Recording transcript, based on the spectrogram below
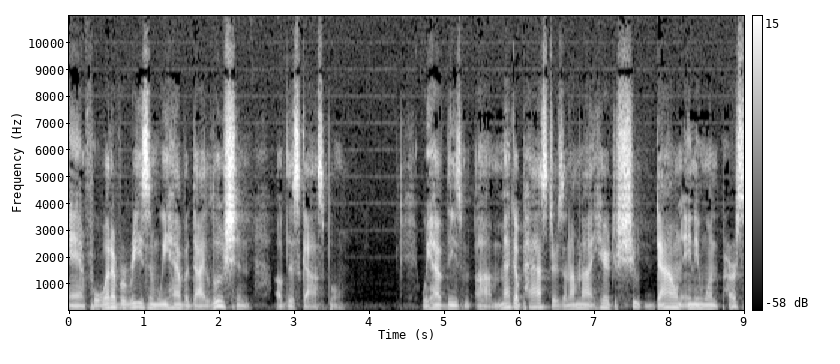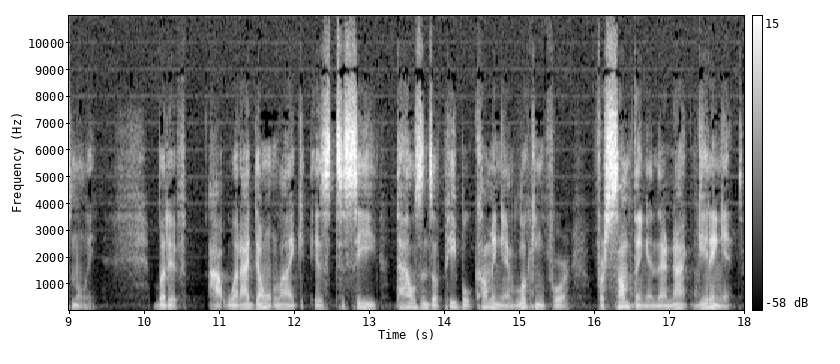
And for whatever reason, we have a dilution of this gospel. We have these uh, mega pastors, and I'm not here to shoot down anyone personally. But if I, what I don't like is to see thousands of people coming and looking for for something and they're not getting it.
